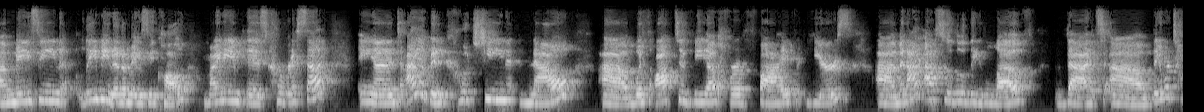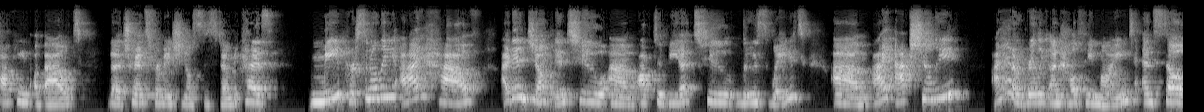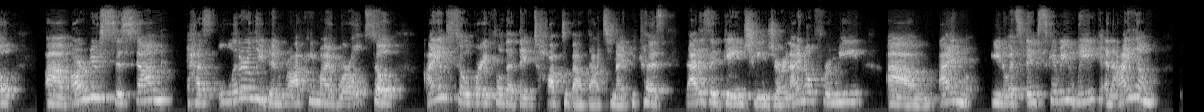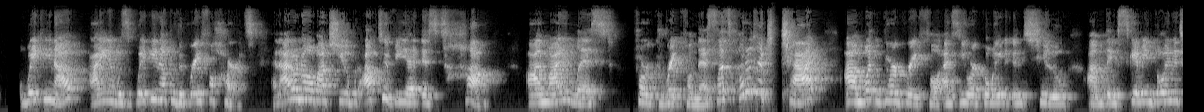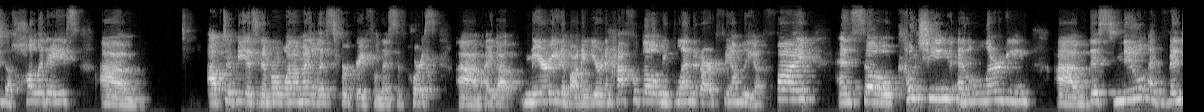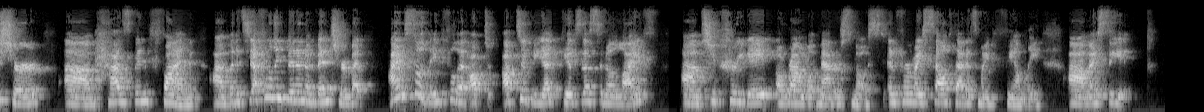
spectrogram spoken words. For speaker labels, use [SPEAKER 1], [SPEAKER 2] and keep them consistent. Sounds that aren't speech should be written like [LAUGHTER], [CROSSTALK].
[SPEAKER 1] amazing, leaving an amazing call. My name is Carissa, and I have been coaching now um, with Optavia for five years. Um, and I absolutely love that um, they were talking about the transformational system because me personally, I have, I didn't jump into um, Optavia to lose weight. Um, I actually, I had a really unhealthy mind. And so um, our new system has literally been rocking my world. So I am so grateful that they talked about that tonight because that is a game changer. And I know for me, um, I'm, you know, it's Thanksgiving week and I am waking up. I was waking up with a grateful heart. And I don't know about you, but Optavia is top on my list for gratefulness. Let's put it in the chat um, what you're grateful as you are going into um, Thanksgiving, going into the holidays. Um, Optavia is number one on my list for gratefulness. Of course, um, I got married about a year and a half ago. We blended our family of five. And so, coaching and learning um, this new adventure um, has been fun, um, but it's definitely been an adventure. But I'm so thankful that Opt- Optavia gives us in a life um, to create around what matters most. And for myself, that is my family. Um, I see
